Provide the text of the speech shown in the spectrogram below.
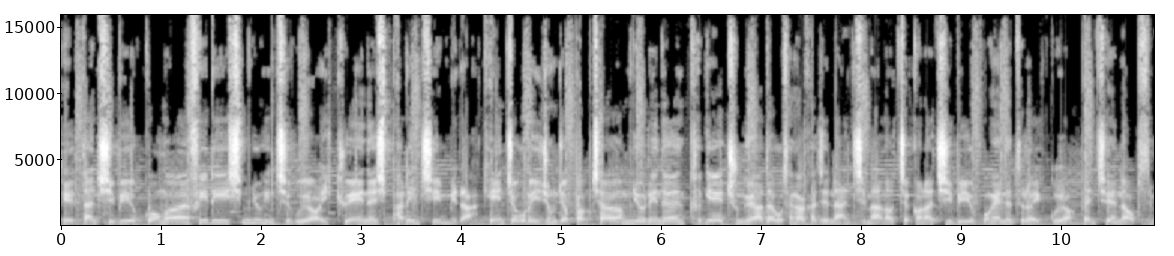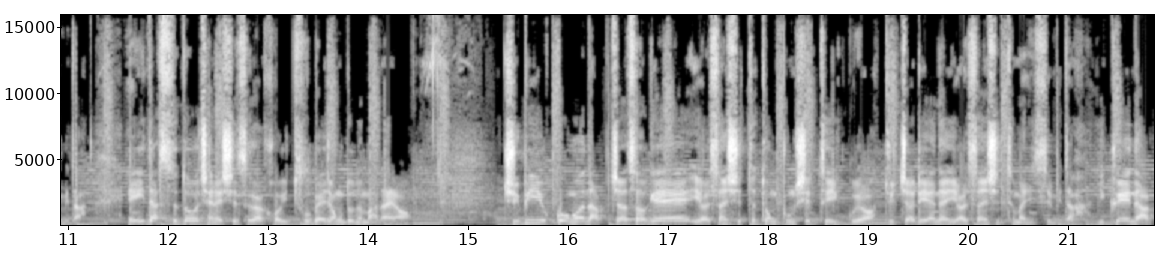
일단 GB60은 휠이 16인치고요. EQA는 18인치입니다. 개인적으로 이중접합 차음 유리는 크게 중요하다고 생각하지는 않지만 어쨌거나 GB60에는 들어있고요. 벤츠에는 없습니다. 에이다스도 제네시스가 거의 2배 정도는 많아요. GB60은 앞좌석에 열선 시트 통풍 시트 있고요. 뒷자리에는 열선 시트만 있습니다. EQA는 앞,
